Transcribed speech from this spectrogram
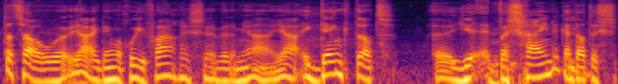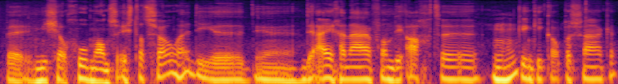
Dat zou, uh, ja, ik denk wel een goede vraag is, uh, Willem. Ja, ja, ik denk dat uh, je waarschijnlijk, en dat is bij Michel Goelmans is dat zo, hè, die, uh, die, de eigenaar van die acht uh, mm -hmm. kinky kapperszaken.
